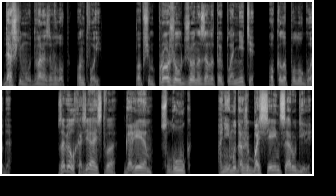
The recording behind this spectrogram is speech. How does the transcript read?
Дашь ему два раза в лоб, он твой. В общем, прожил Джо на золотой планете около полугода. Завел хозяйство, гарем, слуг. Они ему даже бассейн соорудили.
